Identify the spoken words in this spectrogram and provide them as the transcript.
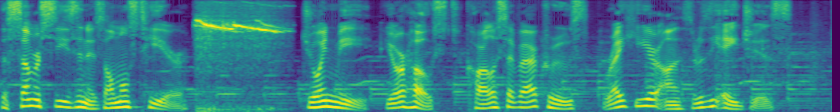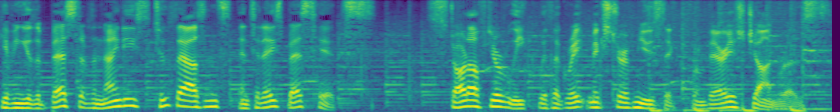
The summer season is almost here. Join me, your host, Carlos Severa Cruz, right here on Through the Ages, giving you the best of the 90s, 2000s, and today's best hits. Start off your week with a great mixture of music from various genres.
